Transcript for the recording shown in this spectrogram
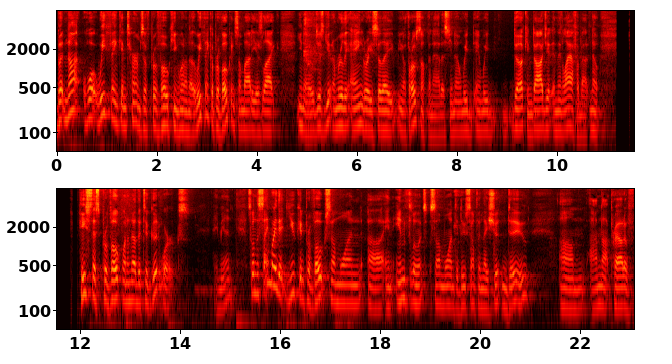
But not what we think in terms of provoking one another. We think of provoking somebody as like, you know, just getting them really angry so they, you know, throw something at us, you know, and we, and we duck and dodge it and then laugh about it. No. He says provoke one another to good works. Amen. So, in the same way that you can provoke someone uh, and influence someone to do something they shouldn't do, um, I'm not proud of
